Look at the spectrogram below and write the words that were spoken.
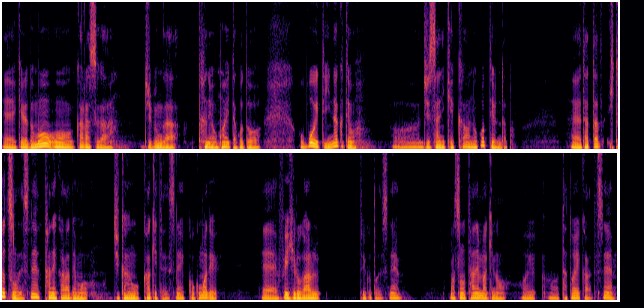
えー、けれども、カラスが自分が種をまいたことを覚えていなくても、実際に結果は残っているんだと。えー、たった一つのですね、種からでも時間をかけてですね、ここまで、えー、増え広がるということですね。まあ、その種まきの例えからですね、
